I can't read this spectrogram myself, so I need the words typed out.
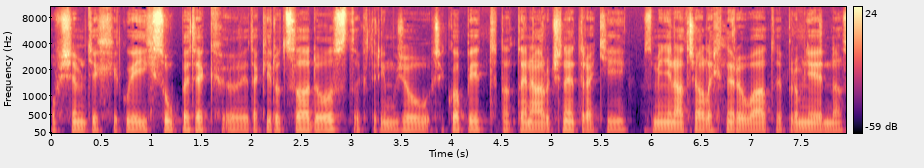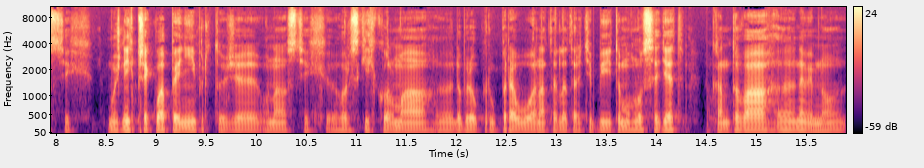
Ovšem těch jako jejich soupeřek eh, je taky docela dost, který můžou překvapit na té náročné trati. Změněná třeba Lechnerová, to je pro mě jedna z těch možných překvapení, protože ona z těch horských kol má eh, dobrou průpravu a na této trati by jí to mohlo sedět. Kantová, eh, nevím, no,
